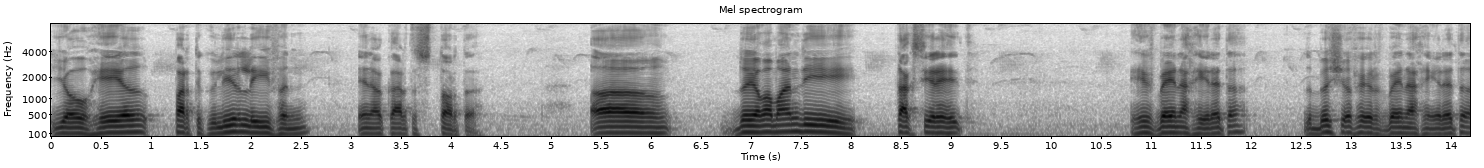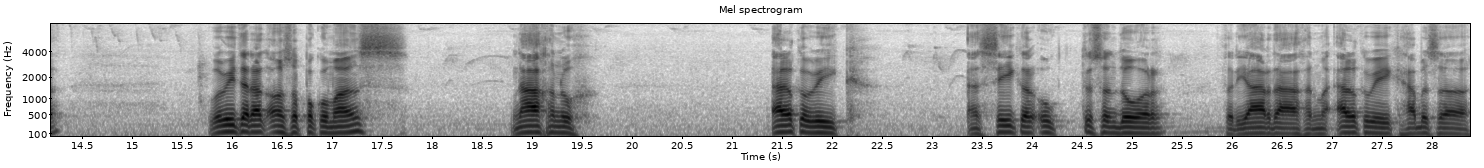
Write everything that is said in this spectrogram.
jouw heel particulier leven in elkaar te storten. Uh, de jongeman die taxi rijdt, heeft bijna geen ritten. De buschauffeur heeft bijna geen ritten. We weten dat onze Pokémons nagenoeg elke week en zeker ook tussendoor verjaardagen, maar elke week hebben ze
